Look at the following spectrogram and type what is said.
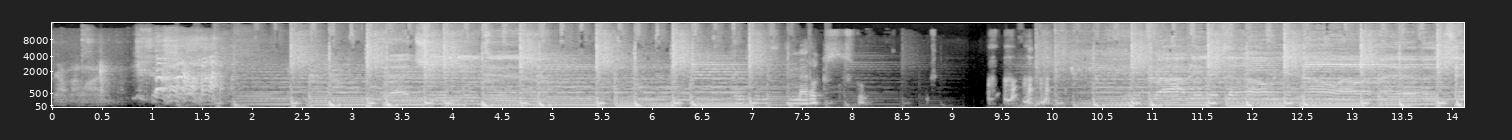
Forgot my line. That she needs help. medical school. You probably lived alone, you know how am I ever to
